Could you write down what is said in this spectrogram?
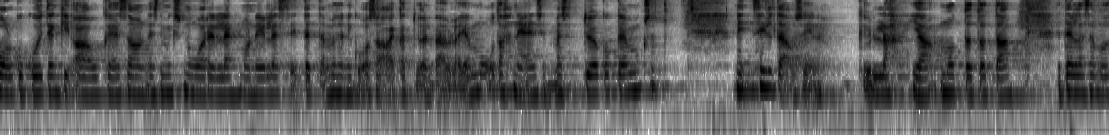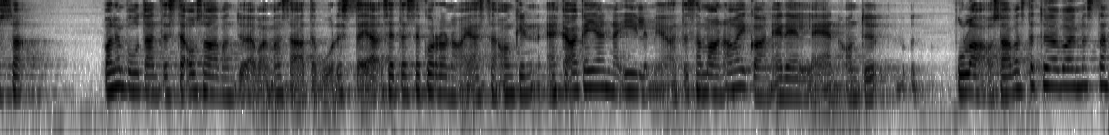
polku kuitenkin aukeaa. Se on esimerkiksi nuorille monille sitten tämmöisen niin kuin osa-aikatyön väylä ja muuta, ne ensimmäiset työkokemukset. Niin siltä osin kyllä. Ja, mutta tota, Etelä-Savossa Paljon puhutaan tästä osaavan työvoiman saatavuudesta ja se tässä korona-ajassa onkin ehkä aika jännä ilmiö, että samaan aikaan edelleen on ty- pula osaavasta työvoimasta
